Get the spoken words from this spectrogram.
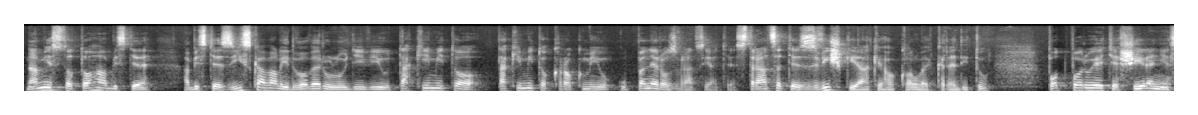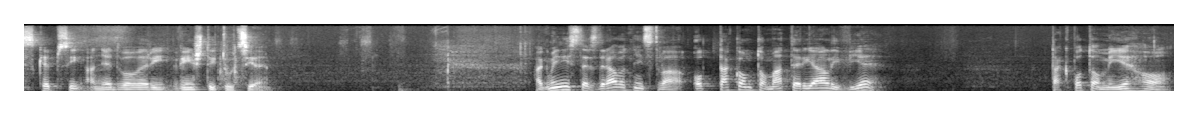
Namiesto toho, aby ste, aby ste získavali dôveru ľudí, vy ju takýmito, takýmito krokmi ju úplne rozvraciate. Strácate zvyšky akéhokoľvek kreditu, podporujete šírenie skepsy a nedôvery v inštitúcie. Ak minister zdravotníctva o takomto materiáli vie, tak potom jeho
